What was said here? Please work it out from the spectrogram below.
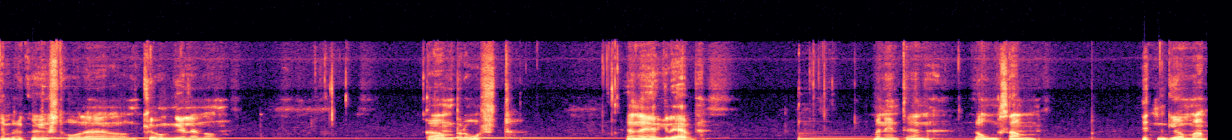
Det brukar ju stå där någon kung eller någon gamprost är nergrävd. Men inte en långsam liten gumma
